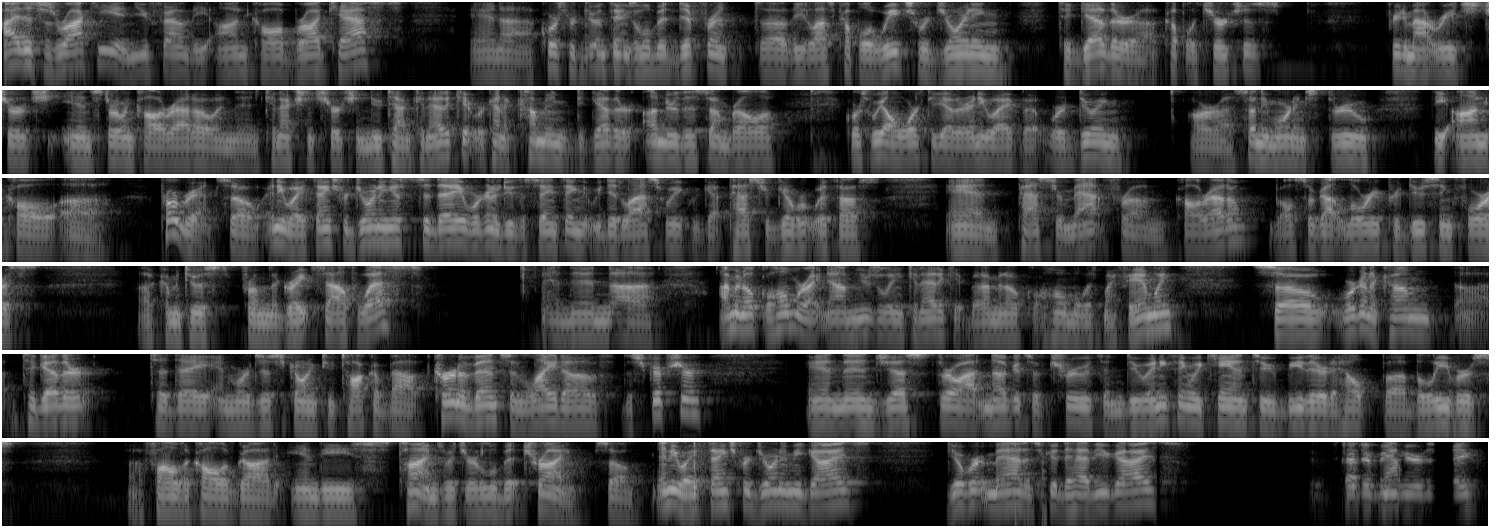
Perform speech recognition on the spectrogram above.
Hi, this is Rocky, and you found the On Call broadcast. And uh, of course, we're doing things a little bit different uh, these last couple of weeks. We're joining together a couple of churches Freedom Outreach Church in Sterling, Colorado, and then Connection Church in Newtown, Connecticut. We're kind of coming together under this umbrella. Of course, we all work together anyway, but we're doing our uh, Sunday mornings through the On Call uh, program. So, anyway, thanks for joining us today. We're going to do the same thing that we did last week. We've got Pastor Gilbert with us and Pastor Matt from Colorado. We've also got Lori producing for us, uh, coming to us from the great Southwest. And then uh, I'm in Oklahoma right now. I'm usually in Connecticut, but I'm in Oklahoma with my family. So we're going to come uh, together today and we're just going to talk about current events in light of the scripture and then just throw out nuggets of truth and do anything we can to be there to help uh, believers uh, follow the call of God in these times, which are a little bit trying. So, anyway, thanks for joining me, guys. Gilbert Matt, it's good to have you guys. It's good to be here today.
